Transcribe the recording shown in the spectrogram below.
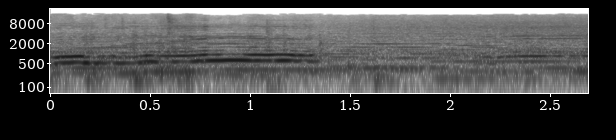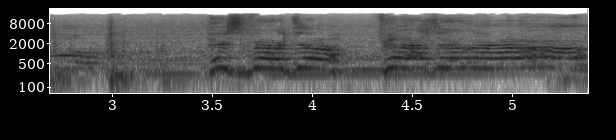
헬 스페이터 페라잖아.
